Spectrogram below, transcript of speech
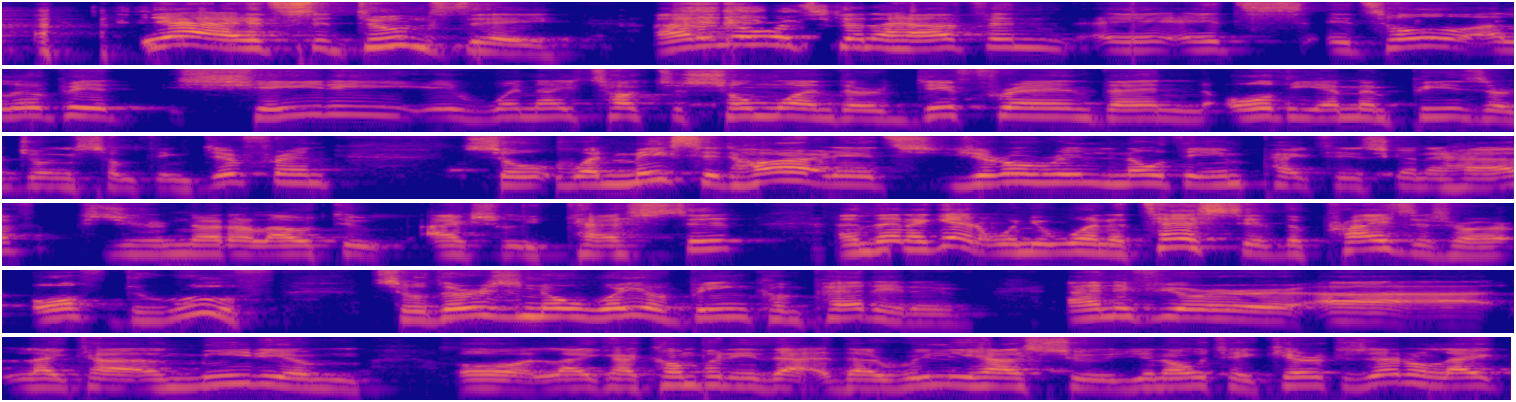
yeah, it's a doomsday. I don't know what's gonna happen. It's it's all a little bit shady. When I talk to someone, they're different. Then all the MMPs are doing something different. So what makes it hard is you don't really know the impact it's gonna have because you're not allowed to actually test it. And then again, when you want to test it, the prices are off the roof. So there is no way of being competitive. And if you're uh, like a, a medium or like a company that that really has to you know take care because I don't like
